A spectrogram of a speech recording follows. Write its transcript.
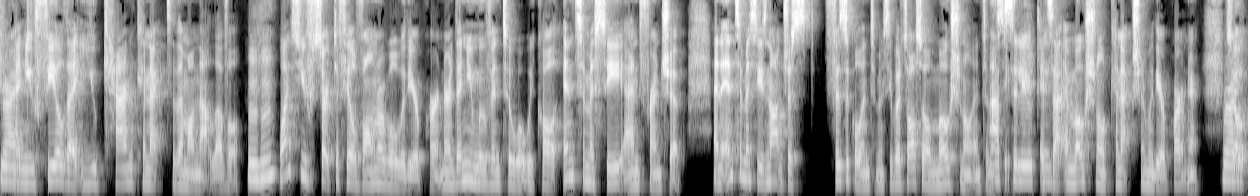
Right. And you feel that you can connect to them on that level. Mm-hmm. Once you start to feel vulnerable with your partner, then you move into what we call intimacy and friendship. And intimacy is not just physical intimacy, but it's also emotional intimacy. Absolutely. It's that emotional connection with your partner. Right. So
